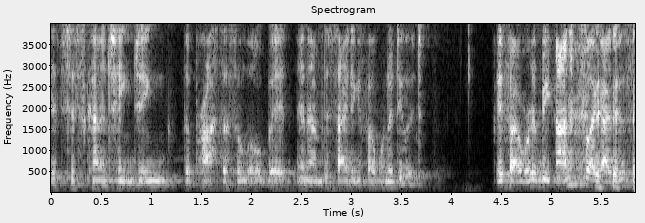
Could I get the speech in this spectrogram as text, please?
it's just kind of changing the process a little bit and I'm deciding if I want to do it. If I were to be honest, like I just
